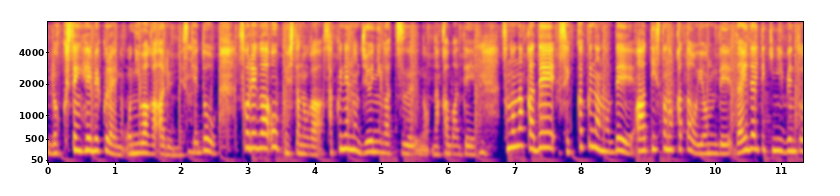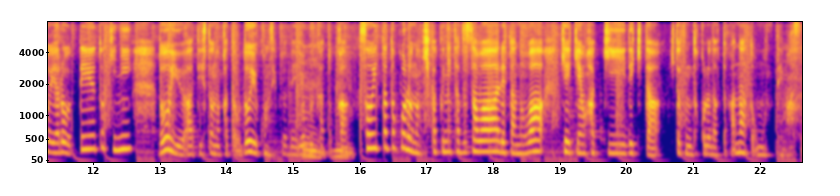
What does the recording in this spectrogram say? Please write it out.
6,000平米くらいのお庭があるんですけど、それがオープンしたのが昨年の12月の半ばで、その中でせっかくなのでアーティストの方を呼んで大々的にイベントをやろうっていう時にどういうアーティストの方をどういうコンセプトで呼ぶかとか、うんうん。そういったところの企画に携われたのは経験を発揮できた一つのところだったかなと思ってます。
